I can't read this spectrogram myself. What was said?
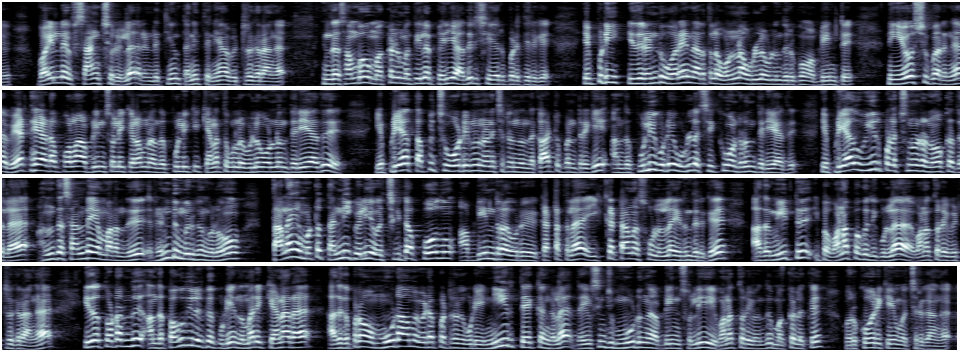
வைல்ட் லைஃப் சாங்சுரியில் ரெண்டுத்தையும் தனித்தனியாக விட்டுருக்குறாங்க. இந்த சம்பவம் மக்கள் மத்தியில் பெரிய அதிர்ச்சி ஏற்படுத்தியிருக்கு. எப்படி இது ரெண்டும் ஒரே நேரத்தில் ஒன்றா உள்ளே விழுந்திருக்கும் அப்படின்ட்டு நீங்கள் யோசிச்சு பாருங்கள் வேட்டையாட போகலாம் அப்படின்னு சொல்லி கிளம்புன அந்த புலிக்கு கிணத்துக்குள்ளே விழுவணும் தெரியாது. எப்படியா தப்பிச்சு ஓடினும்னு நினச்சிட்டு இருந்த அந்த காட்டு பன்றைக்கு அந்த புலி கூட உள்ளே சிக்குவோன்றதும் தெரியாது. எப்படியாவது உயிர் பழச்சணுன்ற நோக்கத்தில் அந்த சண்டையை மறந்து ரெண்டு மிருகங்களும் தலையை மட்டும் தண்ணிக்கு வெளியே வச்சுக்கிட்டா போதும் அப்படின்ற ஒரு கட்டத்தில் இக்கட்டான சூழலில் இருந்திருக்கு. அதை மீட்டு இப்போ வனப்பகுதிக்குள்ளே வனத்துறை விட்டுருக்குறாங்க. இதை தொடர்ந்து அந்த பகுதியில் இருக்கக்கூடிய இந்த மாதிரி கிணற அதுக்கப்புறம் மூடாமல் விடப்பட்டிருக்கக்கூடிய நீர் தேக்கங்களை தயவு செஞ்சு மூடுங்க அப்படின்னு சொல்லி வனத்துறை வந்து மக்களுக்கு ஒரு கோரிக்கையும் வச்சுருக்காங்க.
